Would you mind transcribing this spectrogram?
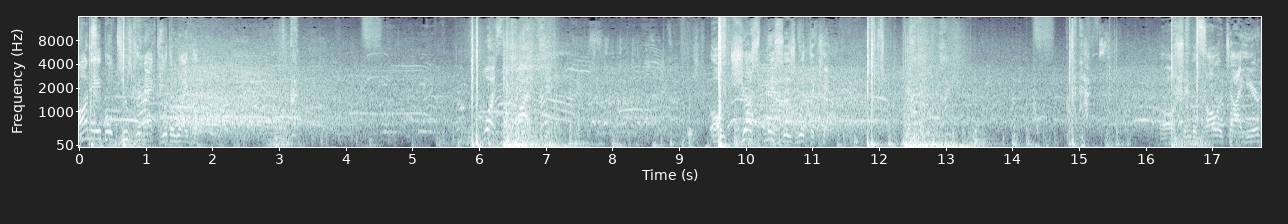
Unable to connect with the right hook. What a body kick. Oh, just misses with the kick. Tie here.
